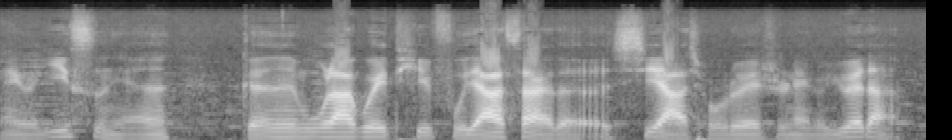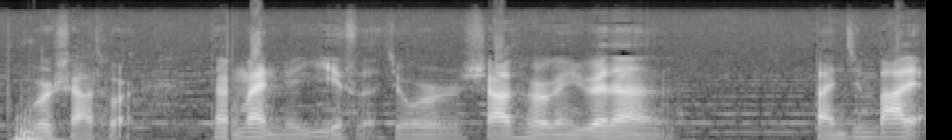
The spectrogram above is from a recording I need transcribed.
那个一四年跟乌拉圭踢附加赛的西亚球队是那个约旦，不是沙特。但明白你这意思，就是沙特跟约旦半斤八两，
